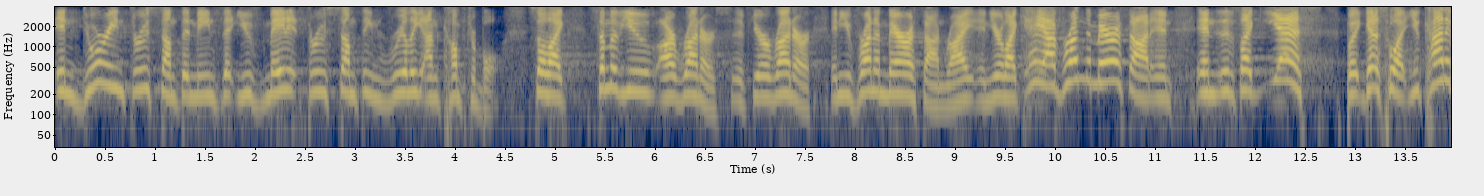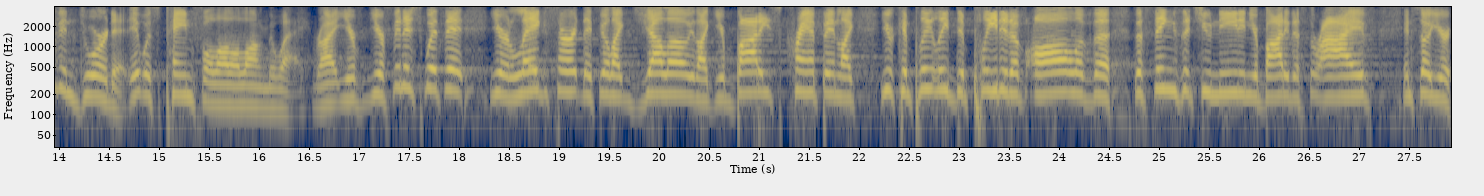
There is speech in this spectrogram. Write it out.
Enduring through something means that you've made it through something really uncomfortable. So, like, some of you are runners. If you're a runner and you've run a marathon, right? And you're like, hey, I've run the marathon. And, and it's like, yes, but guess what? You kind of endured it. It was painful all along the way, right? You're, you're finished with it. Your legs hurt. They feel like jello. Like your body's cramping. Like you're completely depleted of all of the, the things that you need in your body to thrive. And so you're,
